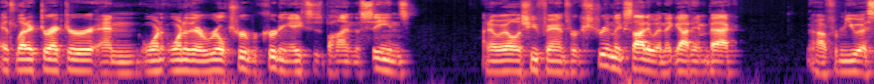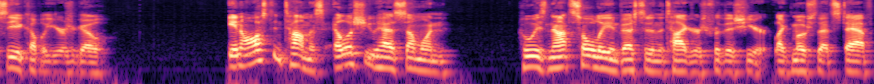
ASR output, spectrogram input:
athletic director and one one of their real true recruiting aces behind the scenes. I know LSU fans were extremely excited when they got him back uh, from USC a couple years ago in Austin Thomas, LSU has someone who is not solely invested in the Tigers for this year, like most of that staff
